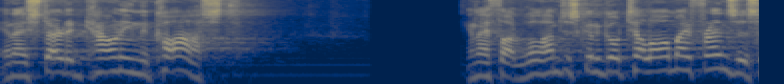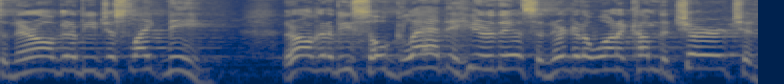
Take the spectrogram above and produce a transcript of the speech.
and I started counting the cost. And I thought, well, I'm just going to go tell all my friends this, and they're all going to be just like me. They're all going to be so glad to hear this, and they're going to want to come to church, and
